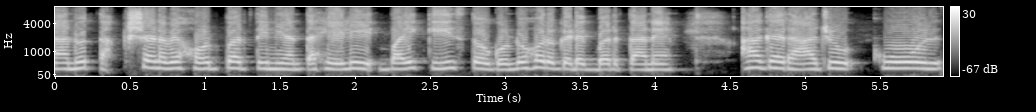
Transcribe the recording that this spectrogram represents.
ನಾನು ತಕ್ಷಣವೇ ಹೊರಟ್ ಬರ್ತೀನಿ ಅಂತ ಹೇಳಿ ಬೈಕ್ ಈಸ್ ತಗೊಂಡು ಹೊರಗಡೆಗೆ ಬರ್ತಾನೆ. ಆಗ ರಾಜು, ಕೂಲ್,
